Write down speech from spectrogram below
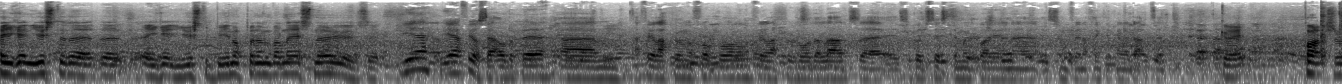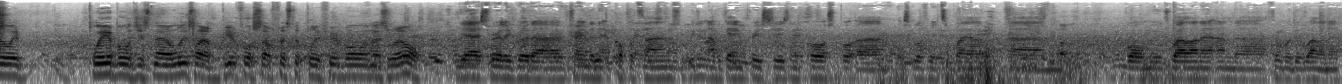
Are you getting used to the, the? Are you getting used to being up in Inverness now? Is it? Yeah, yeah. I feel settled up here. Um, I feel happy with my football. I feel happy with all the lads. Uh, it's a good system we play, and uh, it's something I think I can adapt to. Great. Park's really playable just now. It looks like a beautiful surface to play football on as well. Yeah, it's really good. Uh, I've trained in it a couple of times. We didn't have a game pre-season, of course, but uh, it's lovely to play on. Um, ball moves well on it, and uh, I think we'll do well in it.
